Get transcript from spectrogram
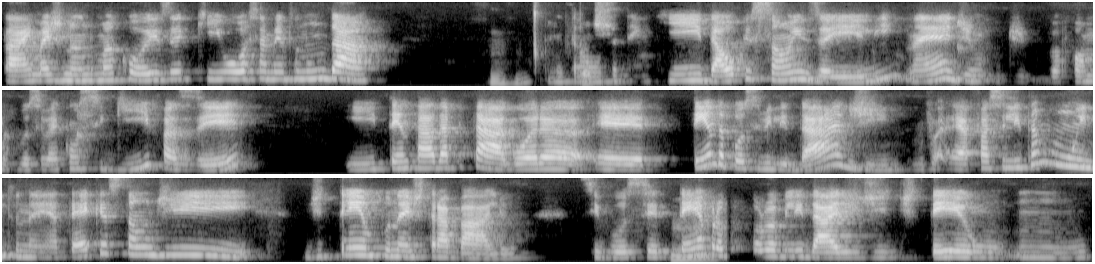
tá imaginando uma coisa que o orçamento não dá, Uhum. Então, Poxa. você tem que dar opções a ele, né, de, de uma forma que você vai conseguir fazer e tentar adaptar. Agora, é, tendo a possibilidade, é, facilita muito, né? Até questão de, de tempo, né, de trabalho. Se você uhum. tem a uhum. probabilidade de, de ter um, um,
